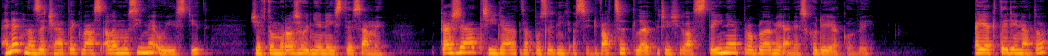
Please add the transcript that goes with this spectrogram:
Hned na začátek vás ale musíme ujistit, že v tom rozhodně nejste sami. Každá třída za posledních asi 20 let řešila stejné problémy a neschody jako vy. A jak tedy na to?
